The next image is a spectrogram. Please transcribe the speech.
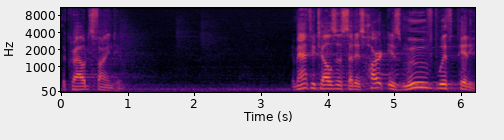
the crowds find him. And Matthew tells us that his heart is moved with pity.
